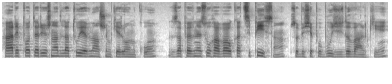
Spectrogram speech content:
Harry Potter już nadlatuje w naszym kierunku. Zapewne słucha wałka Cypisa, żeby się pobudzić do walki.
